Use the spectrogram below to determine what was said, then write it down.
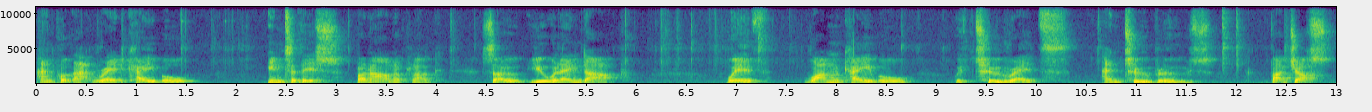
and put that red cable into this banana plug. So you will end up with one cable with two reds and two blues, but just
